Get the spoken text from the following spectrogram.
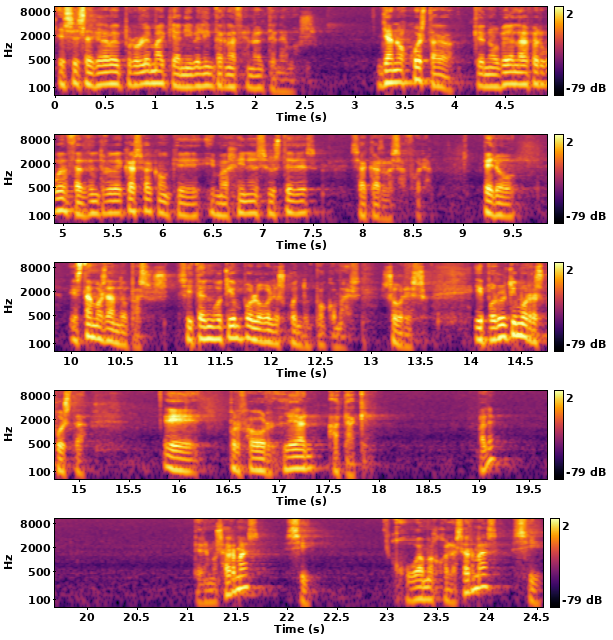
Ese es el grave problema que a nivel internacional tenemos. Ya nos cuesta que nos vean las vergüenzas dentro de casa con que imagínense ustedes sacarlas afuera. Pero estamos dando pasos. Si tengo tiempo, luego les cuento un poco más sobre eso. Y por último, respuesta. Eh, por favor, lean ataque. ¿Vale? ¿Tenemos armas? Sí. ¿Jugamos con las armas? Sí.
